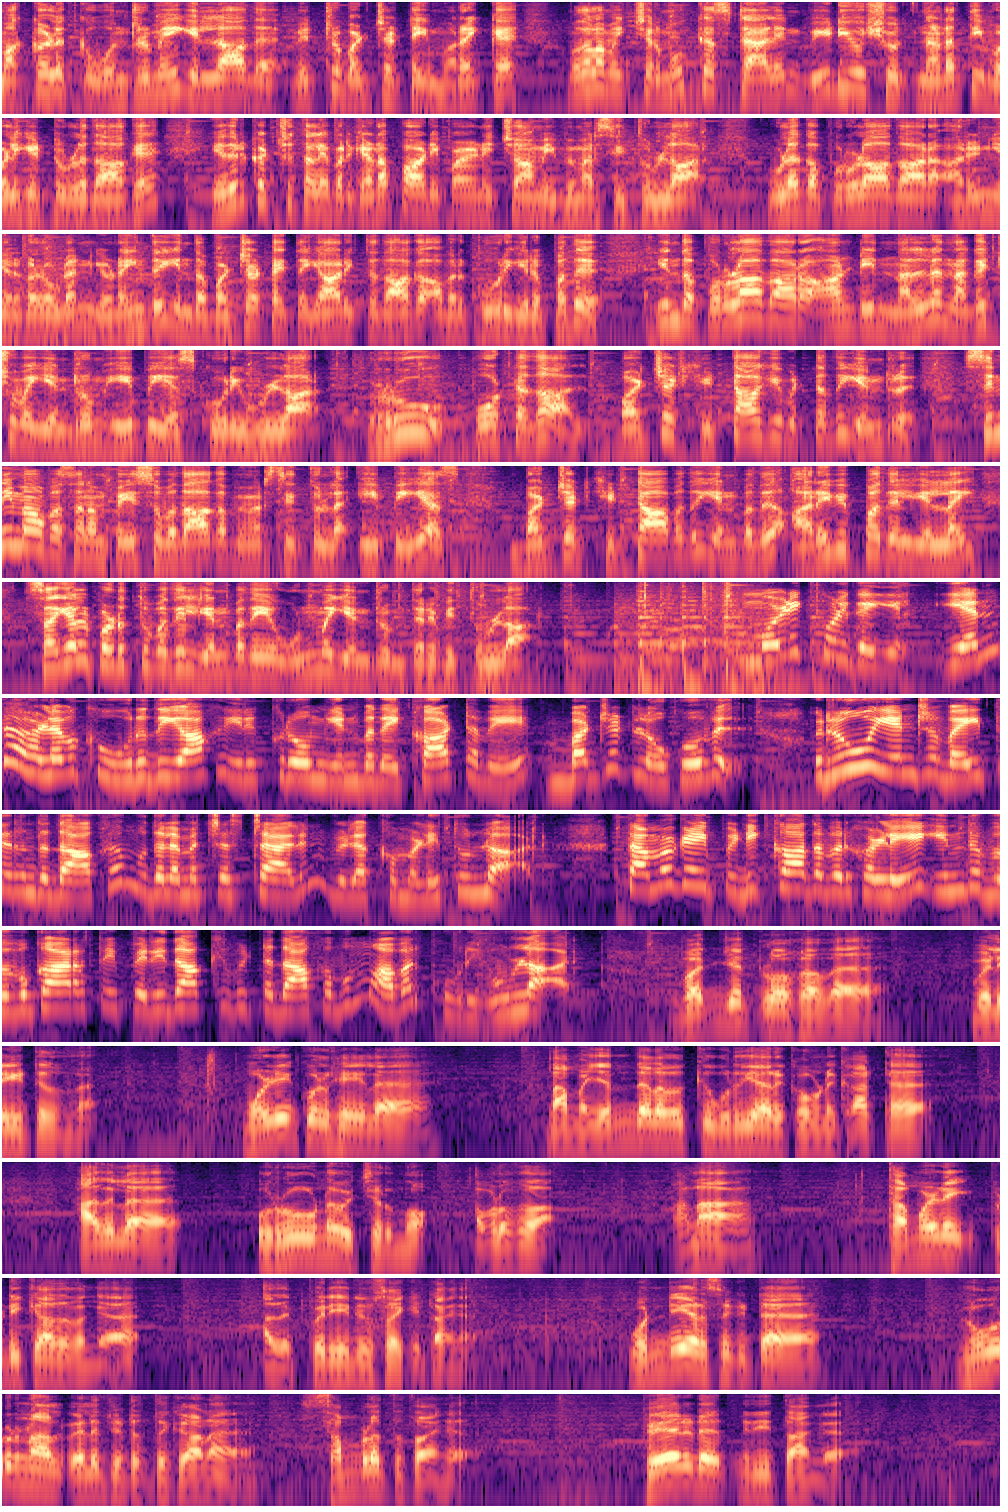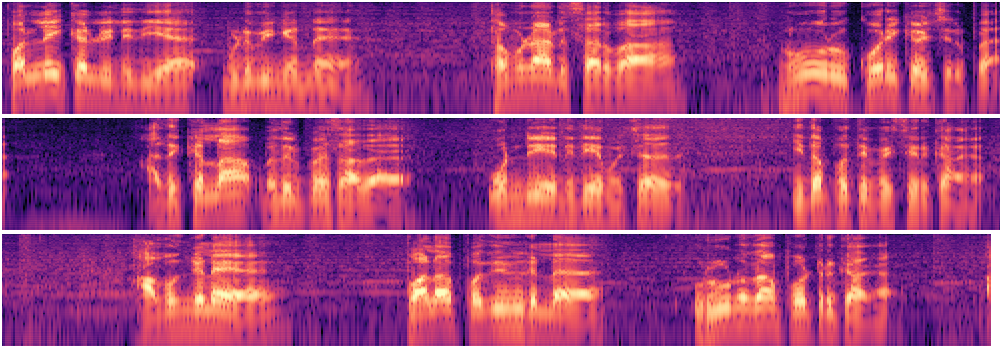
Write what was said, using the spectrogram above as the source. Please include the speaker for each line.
Speaker 1: மக்களுக்கு ஒன்றுமே இல்லாத வெற்று பட்ஜெட்டை மறைக்க முதலமைச்சர் மு ஸ்டாலின் வீடியோ ஷூட் நடத்தி வெளியிட்டுள்ளதாக எதிர்க்கட்சித் தலைவர் எடப்பாடி பழனிசாமி விமர்சித்துள்ளார். உலக பொருளாதார அறிஞர்களுடன் இணைந்து இந்த பட்ஜெட்டை தயாரித்ததாக அவர் கூறியிருப்பது இந்த பொருளாதார ஆண்டின் நல்ல நகைச்சுவை என்றும் இபிஎஸ் கூறியுள்ளார். ரூ போட்டதால் பட்ஜெட் ஹிட் ஆகிவிட்டது என்று சினிமா வசனம் பேசுவதாக விமர்சித்துள்ள இபிஎஸ் பட்ஜெட் ஹிட்டாவது என்பது அறிவிப்பதில் இல்லை செயல்படுத்துவதில் என்பதே உண்மை என்றும் தெரிவித்துள்ளார்.
Speaker 2: மொழிக் கொள்கையில் எந்த அளவுக்கு உறுதியாக இருக்கிறோம் என்பதை காட்டவே பட்ஜெட் லோகோவில் ரூ என்று வைத்திருந்ததாக முதலமைச்சர் ஸ்டாலின் விளக்கம் அளித்துள்ளார். தமிழை பிடிக்காதவர்களே இந்த விவகாரத்தை பெரிதாக்கிவிட்டதாகவும் அவர் கூறியுள்ளார்.
Speaker 3: பட்ஜெட் லோகோவை வெளியிட்டிருந்தேன். மொழிக் கொள்கையில் நம்ம எந்த அளவுக்கு உறுதியாக இருக்கோம்னு காட்ட அதில் ரூன்னு வச்சுருந்தோம். அவ்வளவுதான். ஆனால் தமிழை பிடிக்காதவங்க அதை பெரிய நியூஸ் ஆக்கிட்டாங்க. ஒன்றிய அரசுக்கிட்ட நூறு நாள் வேலை திட்டத்துக்கான சம்பளத்தை தாங்க பேரிடர் நிதி தாங்க பள்ளி கல்வி நிதியை விடுவீங்கன்னு தமிழ்நாடு சார்பாக நூறு கோரிக்கை வச்சுருப்பேன். அதுக்கெல்லாம் பதில் பேசாத ஒன்றிய நிதியமைச்சர் இதை பற்றி பேசியிருக்காங்க. அவங்களே பல பதிவுகளில் ரூனு தான் போட்டிருக்காங்க.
